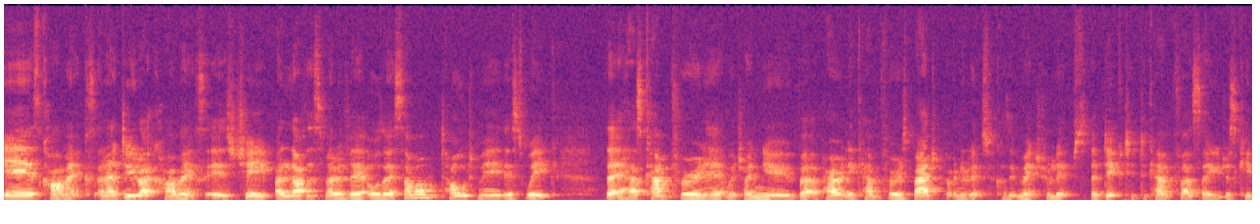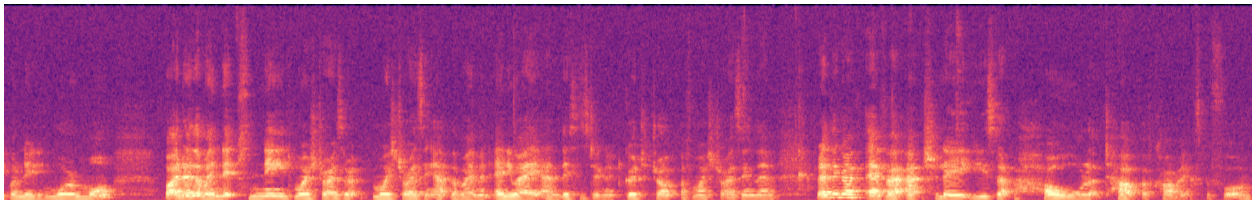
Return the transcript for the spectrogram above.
is Carmex and I do like Carmex, it is cheap, I love the smell of it although someone told me this week that it has camphor in it, which I knew, but apparently camphor is bad to put on your lips because it makes your lips addicted to camphor, so you just keep on needing more and more. But I know that my lips need moisturizer, moisturising at the moment anyway, and this is doing a good job of moisturising them. I don't think I've ever actually used up a whole tub of Carmex before,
